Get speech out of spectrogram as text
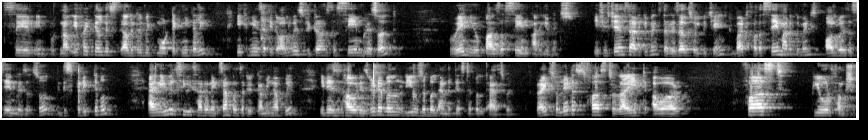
same input. Now, if I tell this a little bit more technically, it means that it always returns the same result when you pass the same arguments. If you change the arguments, the results will be changed, but for the same arguments, always the same result. So it is predictable and you will see certain examples that you're coming up with. It is how it is readable, reusable and the testable as well, right? So let us first write our first pure function.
